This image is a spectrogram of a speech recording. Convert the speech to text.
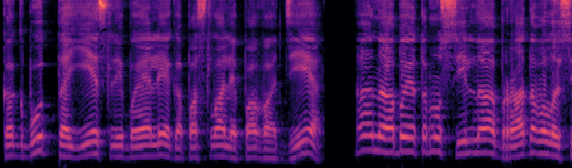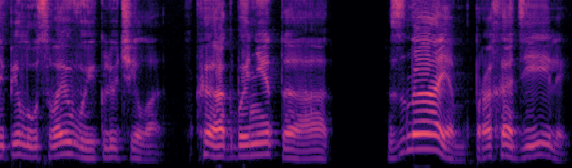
как будто если бы Олега послали по воде, она бы этому сильно обрадовалась и пилу свою выключила. Как бы не так. Знаем, проходили.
